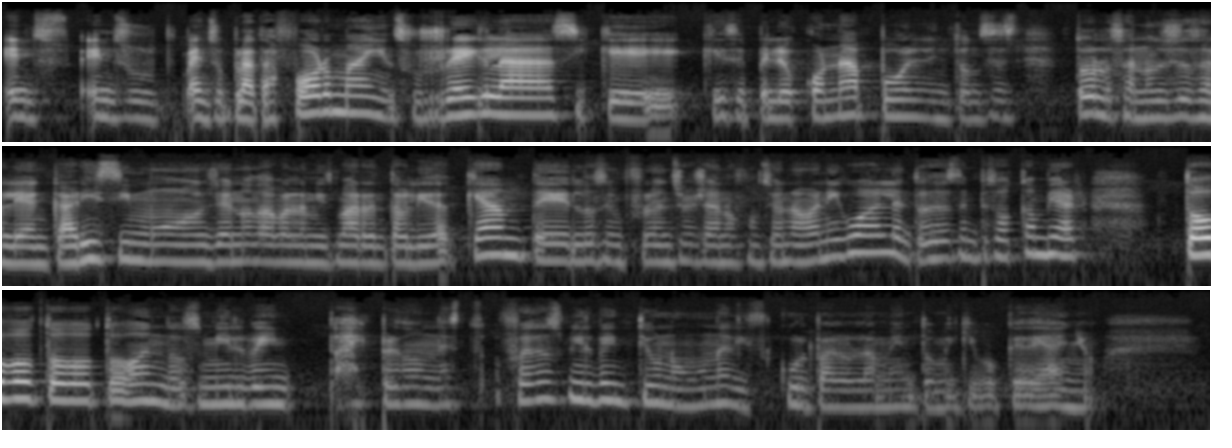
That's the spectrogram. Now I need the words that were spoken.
en, su, en, su, plataforma y en sus reglas y que, que, se peleó con Apple, entonces todos los anuncios salían carísimos, ya no daban la misma rentabilidad que antes, los influencers ya no funcionaban igual, entonces empezó a cambiar todo, todo, todo en 2020, ay, perdón, esto fue 2021, una disculpa, lo lamento, me equivoqué de año,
